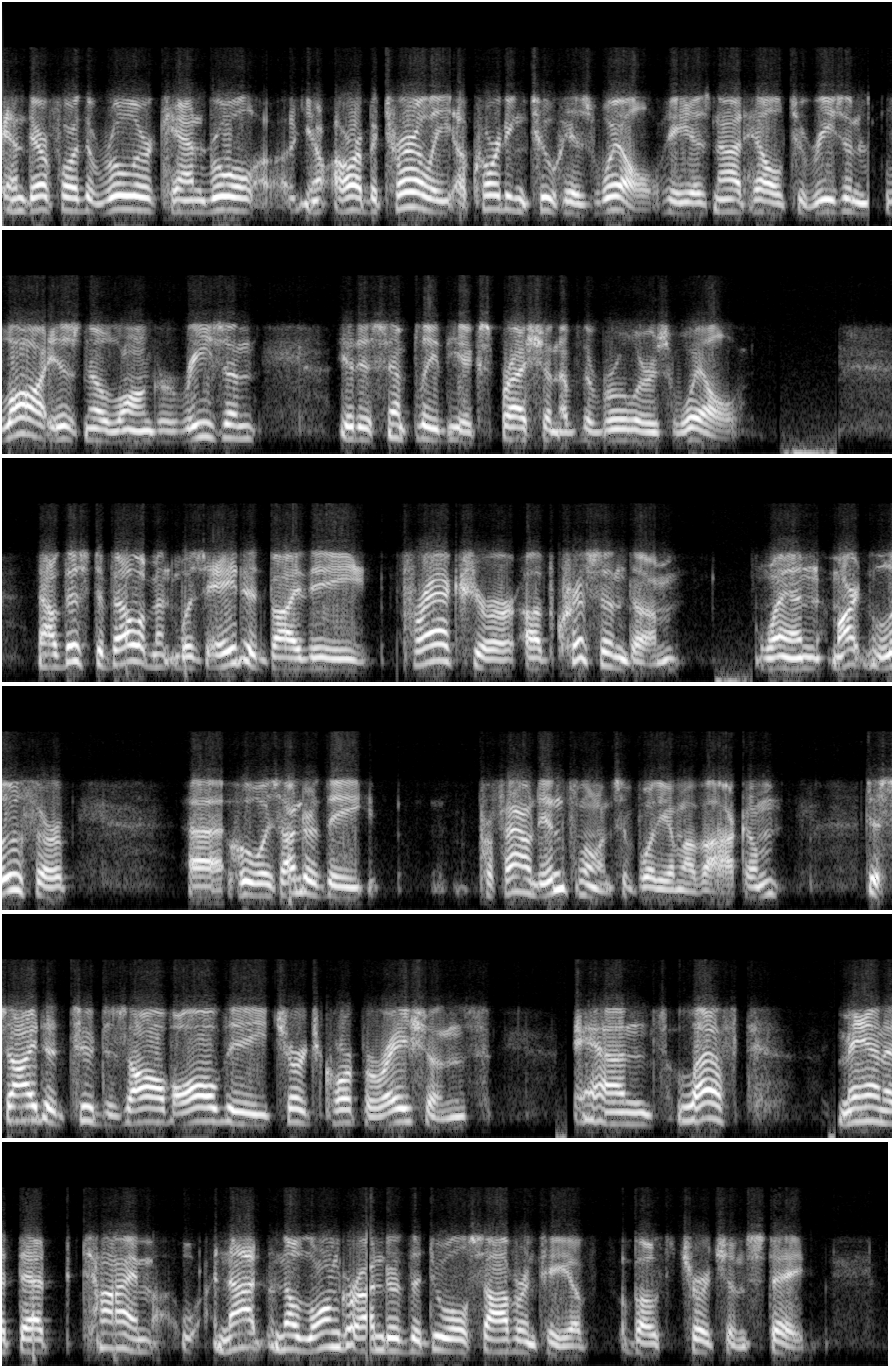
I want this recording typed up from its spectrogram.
and therefore the ruler can rule you know arbitrarily according to his will. He is not held to reason. Law is no longer reason. It is simply the expression of the ruler's will. Now this development was aided by the fracture of christendom when martin luther uh, who was under the profound influence of william of ockham decided to dissolve all the church corporations and left man at that time not no longer under the dual sovereignty of both church and state.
